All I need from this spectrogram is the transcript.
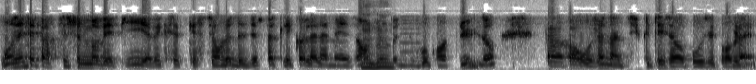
on était parti sur le mauvais pied avec cette question-là de dire faites l'école à la maison, il n'y a Mhm. pas de nouveau contenu. Là. Par rapport aux jeunes en difficulté, ça va poser problème.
